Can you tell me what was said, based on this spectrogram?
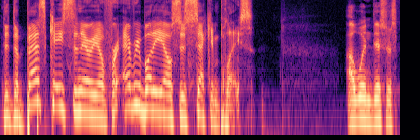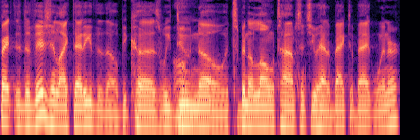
that the best case scenario for everybody else is second place? I wouldn't disrespect the division like that either, though, because we Oh. do know it's been a long time since you had a back to back winner.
